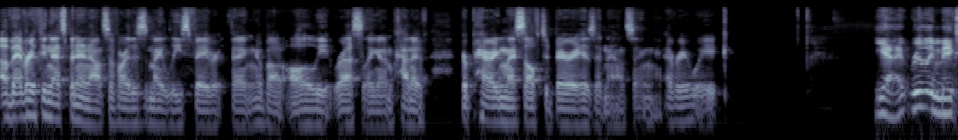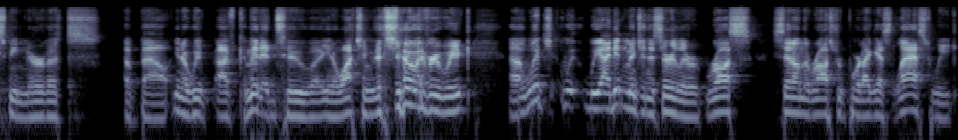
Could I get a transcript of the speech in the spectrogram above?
of everything that's been announced so far, this is my least favorite thing about all Elite Wrestling, and I'm kind of preparing myself to bury his announcing every week. Yeah, it really makes me nervous about you know we I've committed to uh, you know watching this show every week uh, which we, we, I didn't mention this earlier. Ross said on the Ross report, I guess last week,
